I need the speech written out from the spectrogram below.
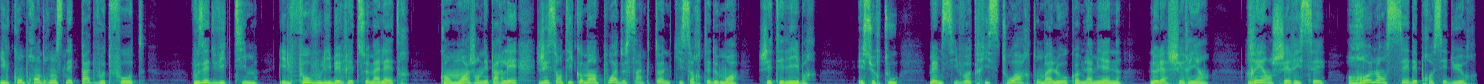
Ils comprendront, ce n'est pas de votre faute. Vous êtes victime, il faut vous libérer de ce mal-être. Quand moi j'en ai parlé, j'ai senti comme un poids de cinq tonnes qui sortait de moi. J'étais libre. Et surtout, même si votre histoire tombe à l'eau comme la mienne, ne lâchez rien. Réenchérissez, relancez des procédures.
